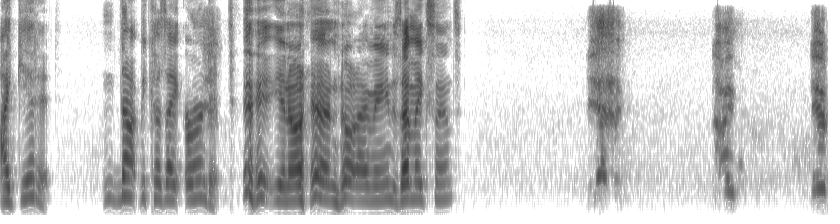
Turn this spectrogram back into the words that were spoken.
I get it. Not because I earned it. you know, know what I mean? Does that make sense? Yeah. I mean, dude,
